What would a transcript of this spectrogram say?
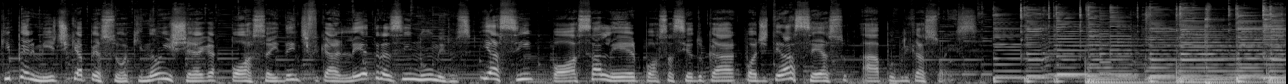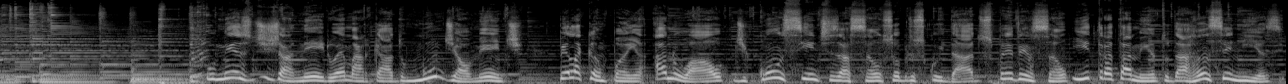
que permite que a pessoa que não enxerga possa identificar letras e números e assim possa ler, possa se educar, pode ter acesso a publicações. Mês de janeiro é marcado mundialmente pela campanha anual de conscientização sobre os cuidados, prevenção e tratamento da hanseníase.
